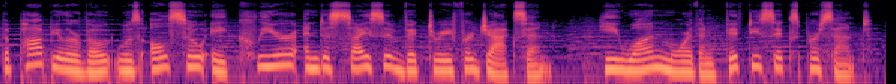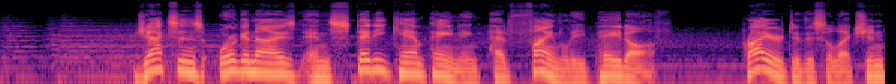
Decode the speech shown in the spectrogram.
the popular vote was also a clear and decisive victory for Jackson. He won more than 56%. Jackson's organized and steady campaigning had finally paid off. Prior to this election,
